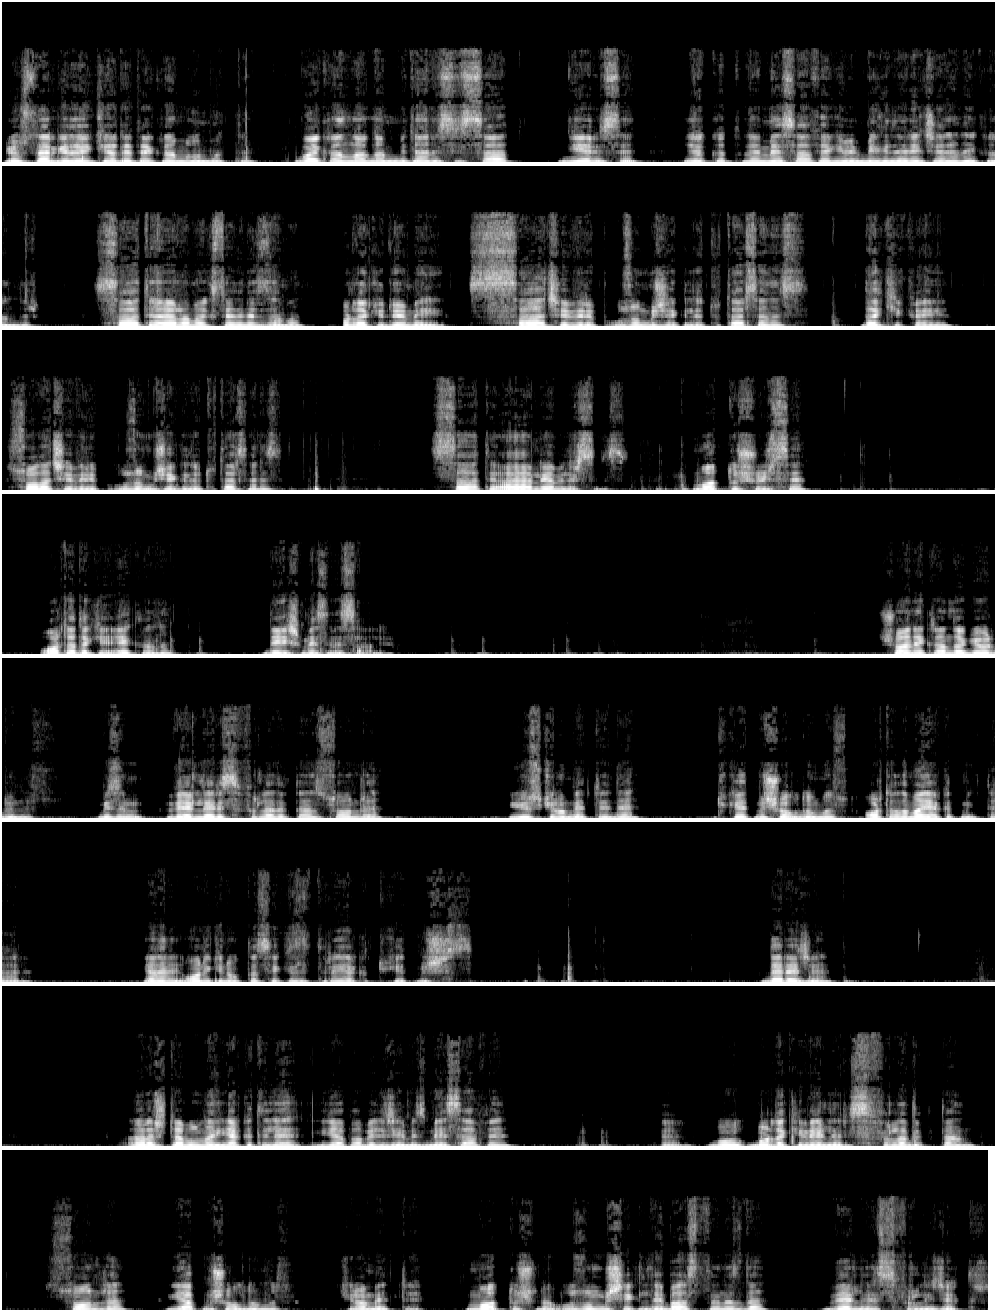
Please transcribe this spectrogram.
Göstergede iki adet ekran bulunmakta. Bu ekranlardan bir tanesi saat, diğer ise yakıt ve mesafe gibi bilgileri içeren ekrandır. Saati ayarlamak istediğiniz zaman buradaki düğmeyi sağa çevirip uzun bir şekilde tutarsanız dakikayı, sola çevirip uzun bir şekilde tutarsanız saati ayarlayabilirsiniz. Mod tuşu ise ortadaki ekranın değişmesini sağlıyor. Şu an ekranda gördüğünüz bizim verileri sıfırladıktan sonra 100 kilometrede tüketmiş olduğumuz ortalama yakıt miktarı. Yani 12.8 litre yakıt tüketmişiz. Derece. Araçta bulunan yakıt ile yapabileceğimiz mesafe. e, Bu buradaki verileri sıfırladıktan sonra yapmış olduğumuz kilometre. Mod tuşuna uzun bir şekilde bastığınızda verileri sıfırlayacaktır.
